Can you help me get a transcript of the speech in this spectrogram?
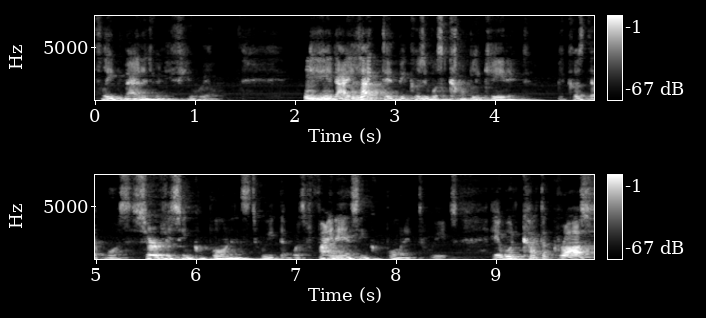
fleet management, if you will. Mm-hmm. And I liked it because it was complicated, because there was servicing components to it, there was financing component to it. It would cut across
